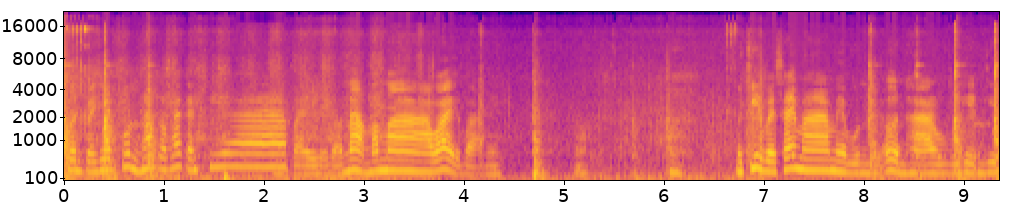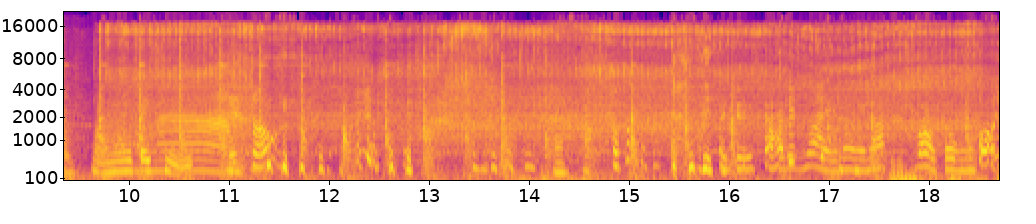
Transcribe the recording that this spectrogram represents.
เพิ่นไปเฮ็ดพุ่นฮักก็พากันเคลียร์ไปเอาน้ำมามาไว้บัดนี้เนาะอะ เมื่อกี้ไปใช้มาแม่บุญเอิ้นหาบ่เห็นกินหนองนูไปขี่เดี๋ยวถือขาเล็กหน่อยหน่อยนะเว่าตรงโคตร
